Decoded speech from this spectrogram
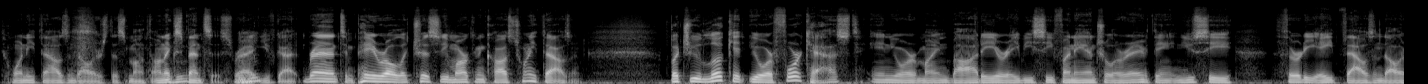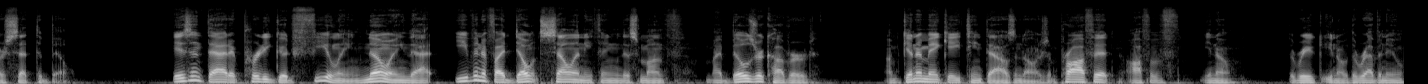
twenty thousand dollars this month on mm-hmm. expenses. Right? Mm-hmm. You've got rent and payroll, electricity, marketing costs, twenty thousand. But you look at your forecast in your Mindbody or ABC Financial or anything, and you see thirty-eight thousand dollars set to bill. Isn't that a pretty good feeling, knowing that even if I don't sell anything this month, my bills are covered. I'm gonna make eighteen thousand dollars in profit off of you know the re, you know the revenue.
